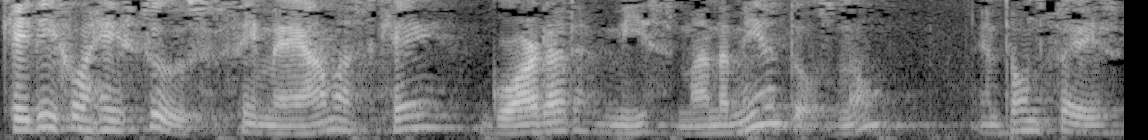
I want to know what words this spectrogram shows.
¿Qué dijo Jesús? Si me amas, ¿qué? Guardad mis mandamientos, ¿no? Entonces,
